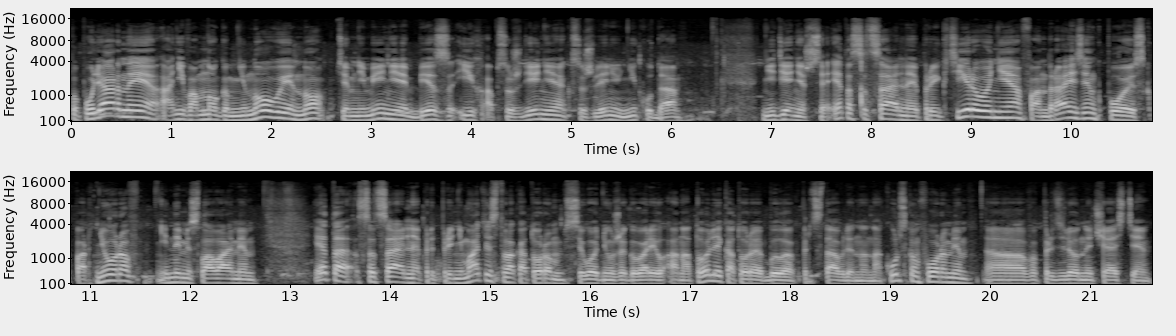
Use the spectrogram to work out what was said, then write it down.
популярные, они во многом не новые, но, тем не менее, без их обсуждения, к сожалению, никуда не денешься. Это социальное проектирование, фандрайзинг, поиск партнеров, иными словами. Это социальное предпринимательство, о котором сегодня уже говорил Анатолий, которое было представлено на Курском форуме э, в определенной части.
